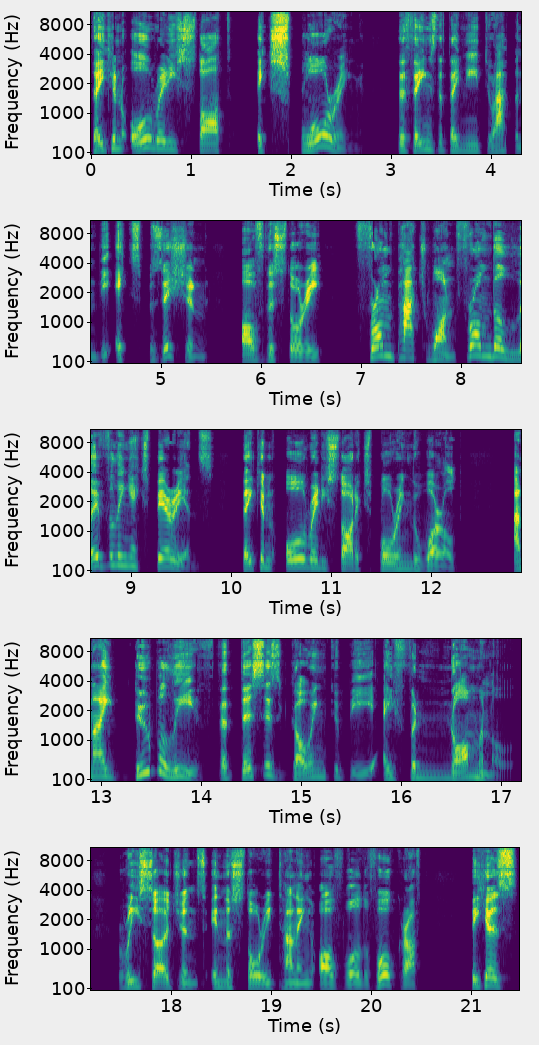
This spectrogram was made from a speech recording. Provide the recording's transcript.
they can already start exploring the things that they need to happen, the exposition of the story from patch one, from the leveling experience, they can already start exploring the world. And I do believe that this is going to be a phenomenal resurgence in the storytelling of World of Warcraft because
